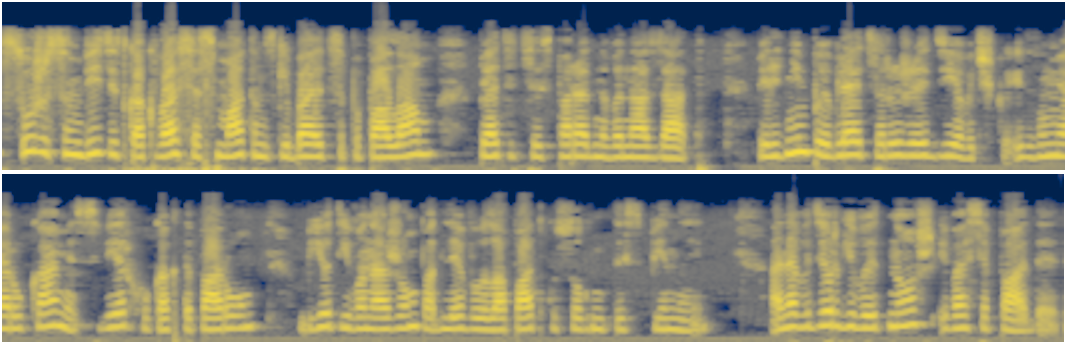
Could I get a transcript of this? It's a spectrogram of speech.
с ужасом видит, как Вася с матом сгибается пополам, пятится из парадного назад. Перед ним появляется рыжая девочка и двумя руками сверху, как топором, бьет его ножом под левую лопатку согнутой спины. Она выдергивает нож, и Вася падает.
